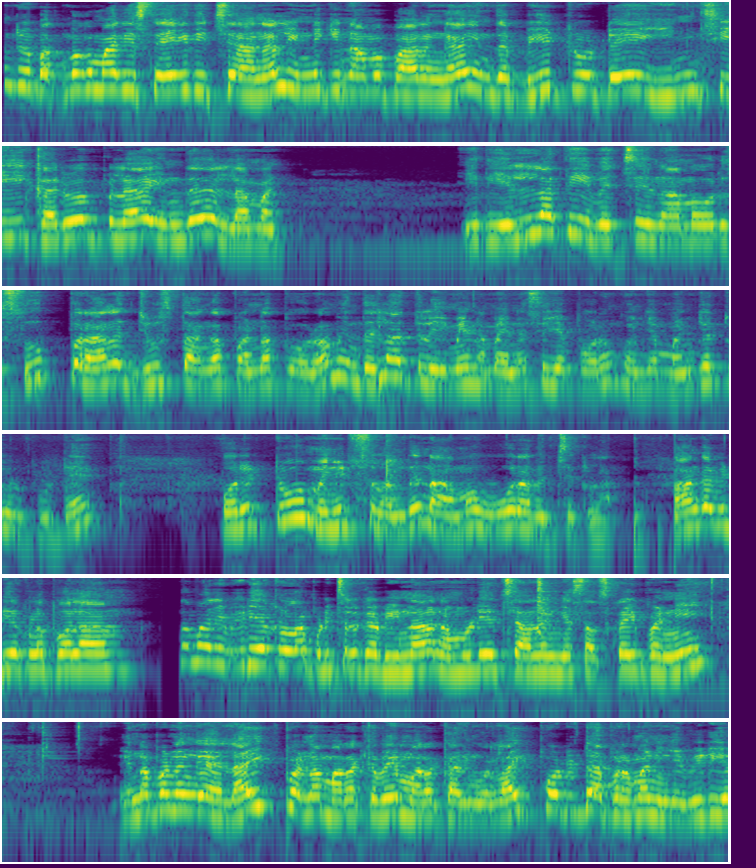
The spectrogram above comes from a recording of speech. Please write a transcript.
இன்று பத்மகுமாரி ஸ்நேகிதி சேனல் இன்றைக்கி நாம் பாருங்கள் இந்த பீட்ரூட்டு இஞ்சி கருவேப்பிலை இந்த லெமன். இது எல்லாத்தையும் வச்சு நாம் ஒரு சூப்பரான ஜூஸ் தாங்க பண்ண போகிறோம் இந்த எல்லாத்துலேயுமே நம்ம என்ன செய்ய போகிறோம் கொஞ்சம் மஞ்சத்தூள் போட்டு ஒரு டூ மினிட்ஸ் வந்து நாம் ஊற வச்சுக்கலாம். வாங்க வீடியோக்குள்ளே போகலாம் இந்த மாதிரி வீடியோக்கெல்லாம் பிடிச்சிருக்கு அப்படின்னா நம்மளுடைய சேனல் இங்கே சப்ஸ்கிரைப் பண்ணி என்ன பண்ணுங்கள் லைக் பண்ண மறக்கவே மறக்காதீங்க. ஒரு லைக் போட்டுட்டு அப்புறமா நீங்கள் வீடியோ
